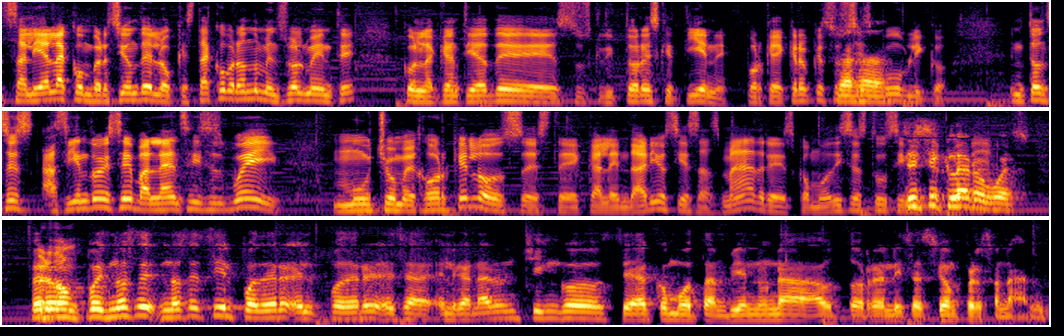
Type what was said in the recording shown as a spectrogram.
salía la conversión de lo que está cobrando mensualmente con la cantidad de suscriptores que tiene. Porque creo que eso sí es público. Entonces, haciendo ese balance, dices, güey, mucho mejor que los este, calendarios y esas madres, como dices tú. sin Sí, sí, claro, güey. Pero Perdón. pues no sé, no sé si el poder, el poder, o sea, el ganar un chingo sea como también una autorrealización personal.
